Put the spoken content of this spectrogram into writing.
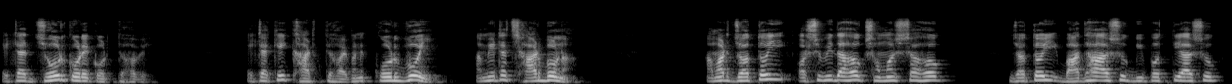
এটা জোর করে করতে হবে। এটাকে খাটতে হয় মানে করবই, আমি এটা ছাড়বো না। আমার যতই অসুবিধা হোক, সমস্যা হোক যতই বাধা আসুক, বিপত্তি আসুক,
